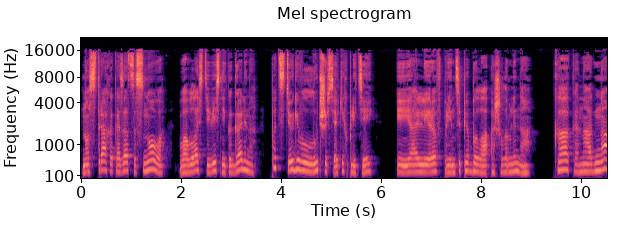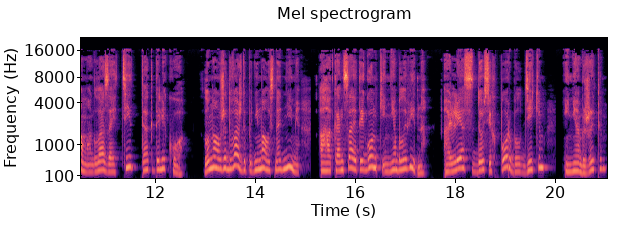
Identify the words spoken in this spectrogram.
Но страх оказаться снова во власти вестника Галина подстегивал лучше всяких плетей. И Алира, в принципе, была ошеломлена. Как она одна могла зайти так далеко? Луна уже дважды поднималась над ними, а конца этой гонки не было видно. А лес до сих пор был диким и необжитым.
